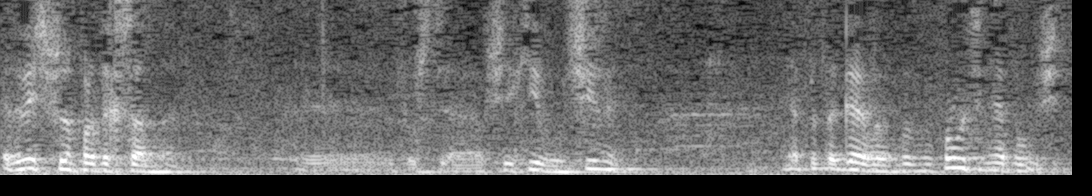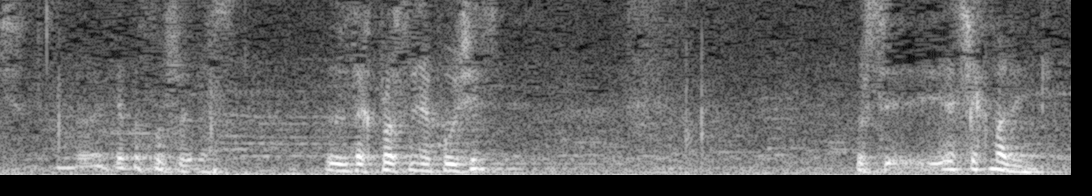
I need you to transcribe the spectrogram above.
Это вещь совершенно парадоксальная. Э, слушайте, а ученики его учили. Я предлагаю вам, вы помните меня поучить? Давайте я послушаю вас. Вы так просто меня поучить? Слушайте, я человек маленький.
